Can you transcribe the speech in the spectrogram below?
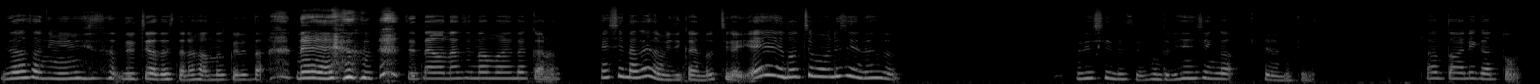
う。伊沢さんに耳さんでうちわ出したら反応くれた。ねえ。絶対同じ名前だから。返信長いの短いのどっちがいいええー、どっちも嬉しいです嬉しいですよ。本当に返信が来てるだけで。あとありがとう。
